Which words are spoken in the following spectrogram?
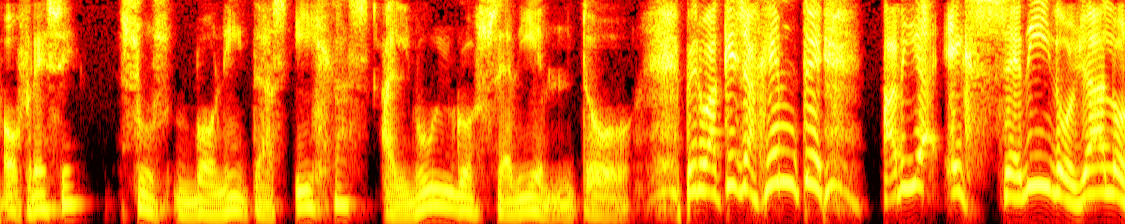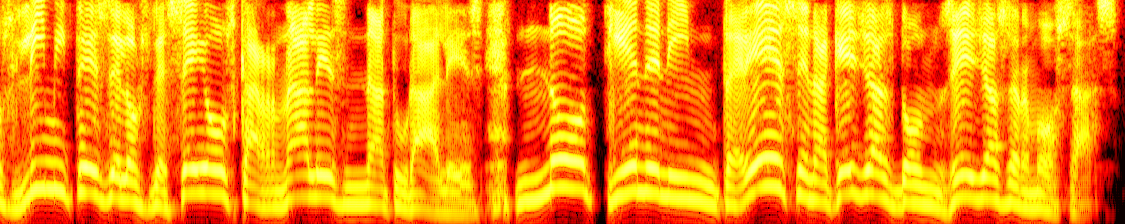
Ofrece sus bonitas hijas al vulgo sediento. Pero aquella gente había excedido ya los límites de los deseos carnales naturales. No tienen interés en aquellas doncellas hermosas.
